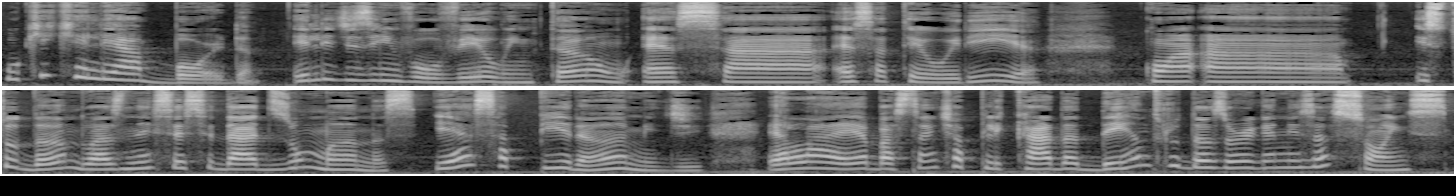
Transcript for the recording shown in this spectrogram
O que, que ele aborda? Ele desenvolveu então essa, essa teoria com a, a estudando as necessidades humanas. E essa pirâmide, ela é bastante aplicada dentro das organizações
